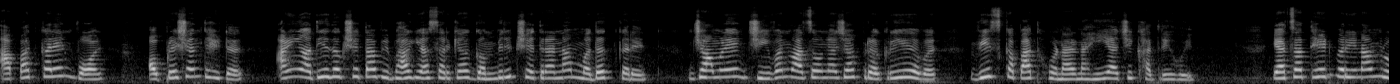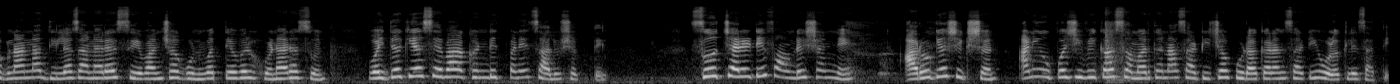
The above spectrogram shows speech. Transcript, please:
आपत्कालीन वॉल ऑपरेशन थिएटर आणि अतिदक्षता विभाग यासारख्या गंभीर क्षेत्रांना मदत करेल ज्यामुळे जीवन वाचवण्याच्या प्रक्रियेवर वीज कपात होणार नाही याची खात्री होईल. याचा थेट परिणाम रुग्णांना दिल्या जाणाऱ्या सेवांच्या गुणवत्तेवर होणार असून वैद्यकीय सेवा अखंडितपणे चालू शकते. सूद चॅरिटी फाउंडेशनने आरोग्य शिक्षण आणि उपजीविका समर्थनासाठीच्या पुढाकारांसाठी ओळखले जाते.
